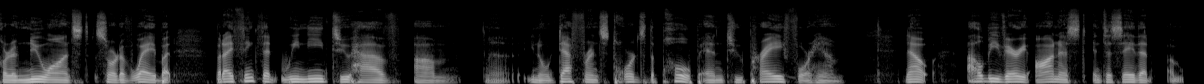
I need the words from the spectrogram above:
sort of nuanced sort of way. But but I think that we need to have um, uh, you know deference towards the Pope and to pray for him. Now, I'll be very honest and to say that um,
